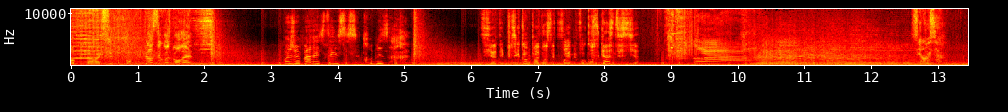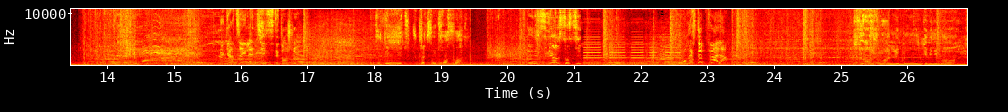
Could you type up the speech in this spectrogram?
Oh putain, Maxime Oh putain, c'est quoi ce bordel? Moi, je veux pas rester ici, c'est trop bizarre. S'il y a des petits copains dans cette forêt, mais faut qu'on se casse d'ici C'est une minute, tu klaxonnes trois fois. Il y a un souci On reste pas là Se rejoindre le monde des Minimoys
